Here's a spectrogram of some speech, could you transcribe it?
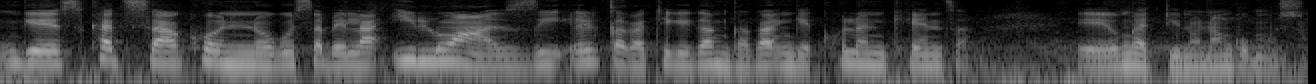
ngesikhathi sakho nokusabela ilwazi eliqakatheke kangaka nge-colon cancer. Um ungadinwa nangomuso.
